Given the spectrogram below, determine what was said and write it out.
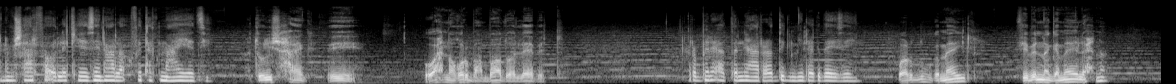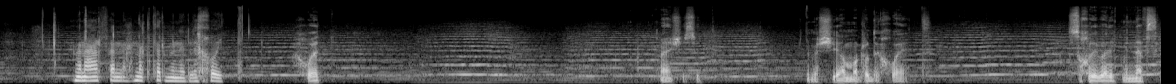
أنا مش عارفة أقول لك يا زين على وقفتك معايا دي. ما تقوليش حاجة. إيه؟ هو إحنا غرب عن بعض ولا إيه يا بت؟ ربنا يقدرني على رد جميلك ده يا زين. برضه جمايل؟ في بينا جمايل إحنا؟ ما أنا عارفة إن إحنا أكتر من الإخوات. إخوات؟ ماشي يا ستي نمشيها المرة دي إخوات. بس خدي بالك من نفسك.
